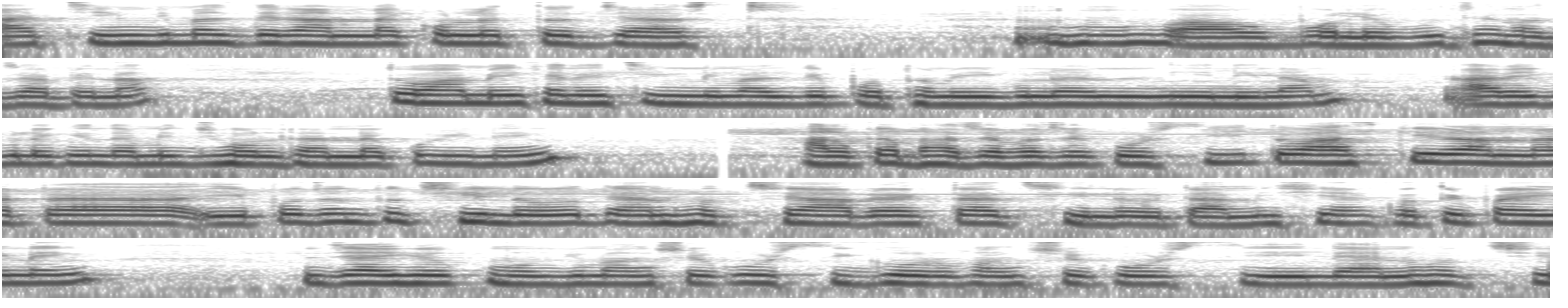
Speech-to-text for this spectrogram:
আর চিংড়ি মাছ দিয়ে রান্না করলে তো জাস্ট ওয়াও, বলে বোঝানো যাবে না। তো আমি এখানে চিংড়ি মাছ দিয়ে প্রথমে এগুলো নিয়ে নিলাম। আর এগুলো কিন্তু আমি ঝোল রান্না করি নাই, হালকা ভাজা ভাজা করছি। তো আজকে রান্নাটা এ পর্যন্ত ছিল দেন হচ্ছে আরও একটা ছিল, ওটা আমি শেয়ার করতে পারি নাই। যাই হোক, মুরগি মাংস করছি গরু মাংস করছি দেন হচ্ছে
